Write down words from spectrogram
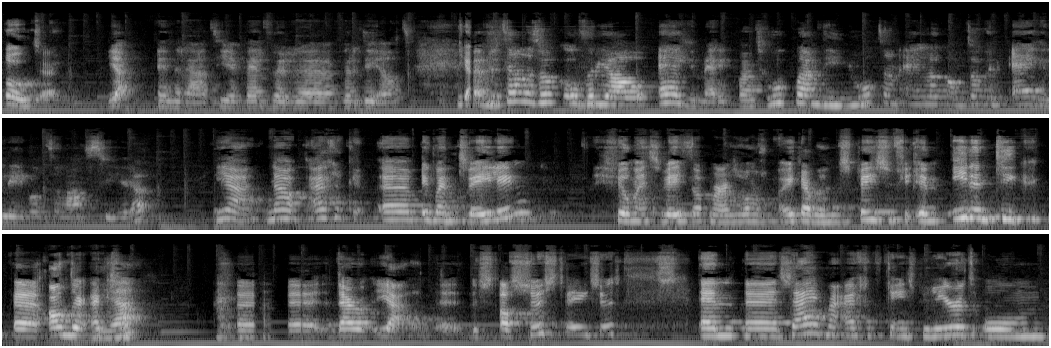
grote. Ja, inderdaad, die uh, verdeeld. Ja. vertel eens ook over jouw eigen merk, want hoe kwam die nood dan eigenlijk om toch een eigen label te lanceren? Ja, nou eigenlijk, uh, ik ben tweeling. Veel mensen weten dat, maar ik heb een specifiek, een identiek uh, ander accent. Ja? daar, ja, dus als zus, tweelingzus. En zij heeft mij eigenlijk geïnspireerd om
